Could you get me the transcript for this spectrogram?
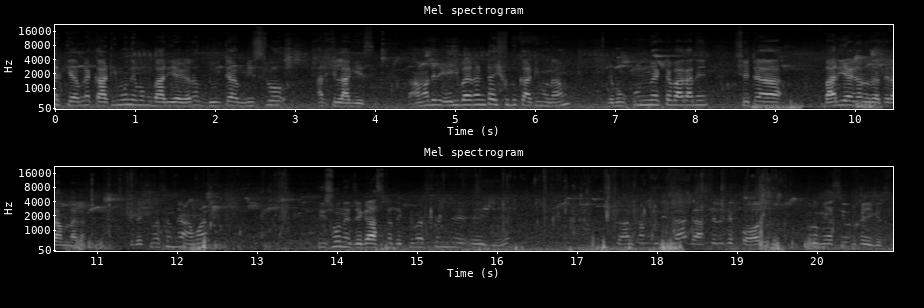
আর কি আমরা কাটিমন এবং বাড়ি এগারো দুইটা মিশ্র আর কি লাগিয়েছি। আমাদের এই বাগানটাই শুধু কাটিমন আম এবং অন্য একটা বাগানে সেটা বাড়ি এগারো জাতের আম লাগানো। দেখতে পাচ্ছেন যে আমার পিছনে যে গাছটা দেখতে পাচ্ছেন যে এই যে আলহামদুলিল্লাহ গাছের যে ফল পুরো ম্যাচিউড হয়ে গেছে।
